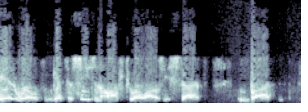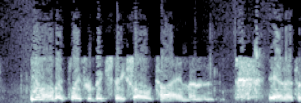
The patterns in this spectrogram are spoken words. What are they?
it will get the season off to a lousy start. But you know they play for big stakes all the time, and and at the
